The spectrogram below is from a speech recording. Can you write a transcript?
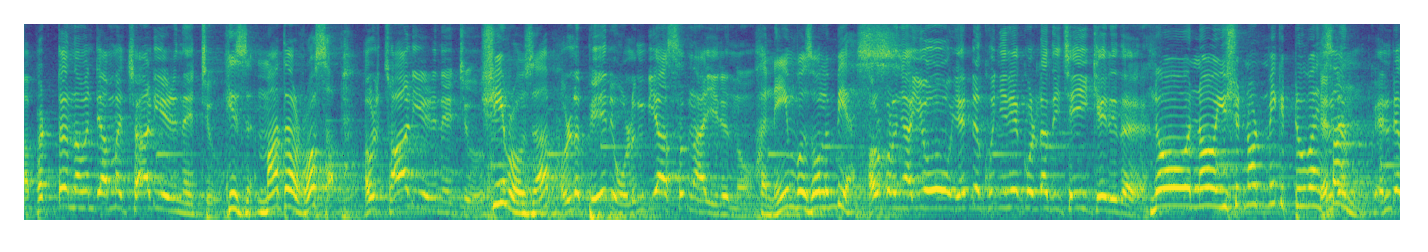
ആ, പെട്ടെന്ന് അവന്റെ അമ്മ ചാടി എഴുന്നേറ്റു his mother rose up. അവൾ ചാടി എഴുന്നേറ്റു She rose up. അവളുടെ പേര് ഒളിമ്പ്യാസ് എന്നായിരുന്നു Her name was Olympias. അവൾ പറഞ്ഞു അയ്യോ എന്റെ കുഞ്ഞിനെ കൊണ്ട് അത് ചെയ്യിക്കരുത് No, no, you should not make it to my എന്റെ son. എന്റെ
